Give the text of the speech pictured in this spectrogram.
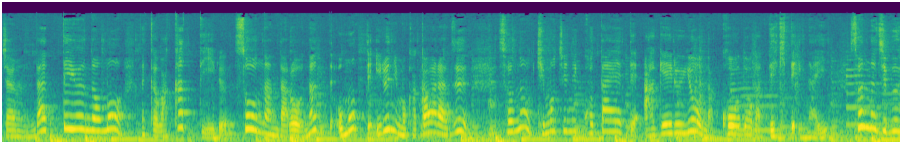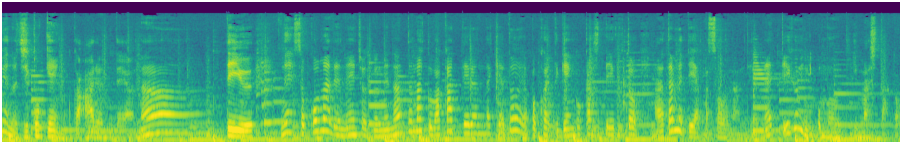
ちゃうんだっていうのもなんか分かっているそうなんだろうなって思っているにもかかわらずその気持ちに応えてあげるような行動ができていないそんな自分への自己嫌悪があるんだよなっていうねそこまでねちょっとねなんとなく分かってるんだけどやっぱこうやって言語化していくと改めてやっぱそうなんだよねっていうふうに思いましたと。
